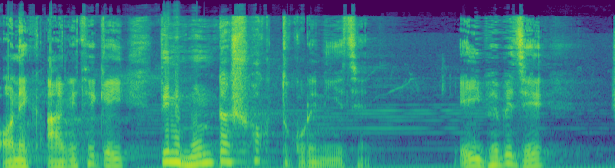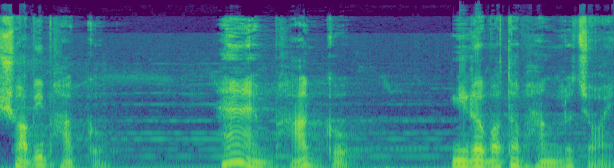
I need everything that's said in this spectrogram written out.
অনেক আগে থেকেই তিনি মনটা শক্ত করে নিয়েছেন। এই ভেবে যে সবই ভাগ্য। হ্যাঁ ভাগ্য। নীরবতা ভাঙল জয়।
